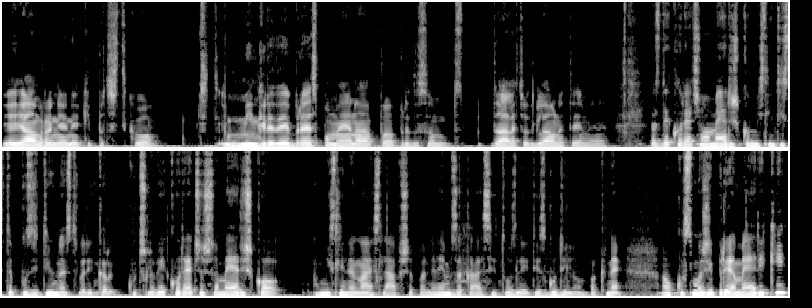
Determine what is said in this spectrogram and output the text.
je jamranje neki pač tako. Min grede brez pomena, pa predvsem daleč od glavne teme. Ne. Pa zdaj, ko rečemo ameriško, mislim tiste pozitivne stvari, ker ko človeku rečeš ameriško, pomisli na najslabše, pa ne vem, zakaj se je to z leti zgodilo, ampak ne. Ampak ko smo že pri Ameriki,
